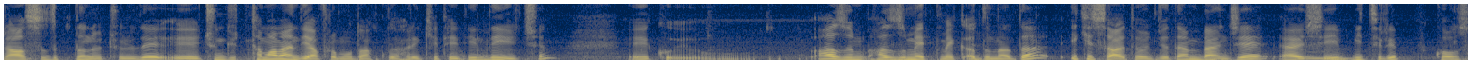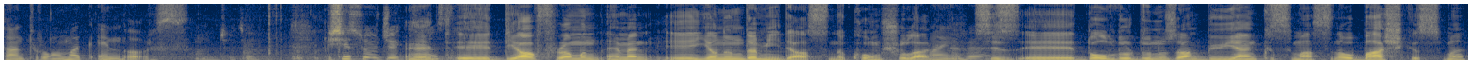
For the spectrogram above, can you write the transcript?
Rahatsızlıktan ötürü de e, çünkü tamamen diyafram odaklı hareket edildiği için e, hazım hazım etmek adına da iki saat önceden bence her şeyi Hmm. bitirip konsantre olmak en doğrusu. Bence de. Bir şey söyleyecektiniz. Evet, e, diyaframın hemen e, yanında mide aslında komşular. Aynen. Evet. Siz e, doldurduğunuz zaman büyüyen kısım aslında o baş kısmı.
